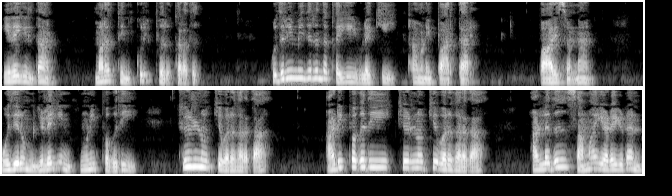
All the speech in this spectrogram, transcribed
இலையில்தான் மரத்தின் குறிப்பு இருக்கிறது. குதிரை மீதிருந்த கையை விளக்கி அவனை பார்த்தாள். பாரி சொன்னான் உதிரும் இலையின் நுனிப்பகுதி கீழ்நோக்கி வருகிறதா? அடிப்பகுதி கீழ்நோக்கி வருகிறதா? அல்லது சம எடையுடன்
